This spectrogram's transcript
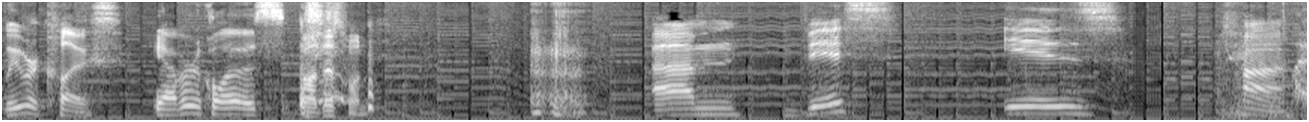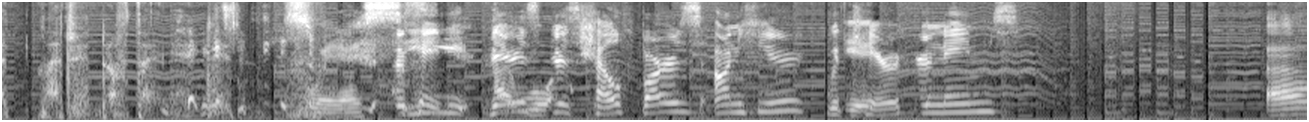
We were close. Yeah, we were close. How about this one? Um, this is. Huh. Legend of the Wait, I see. Okay, there's wh- there's health bars on here with Yeah. character names. Uh,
